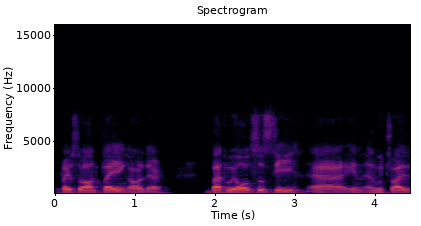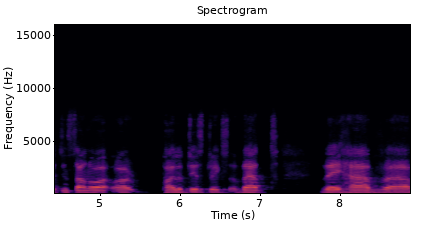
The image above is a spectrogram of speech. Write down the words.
the players who aren't playing are there. But we also see, uh, in, and we tried it in some of our, our pilot districts, that they have uh,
